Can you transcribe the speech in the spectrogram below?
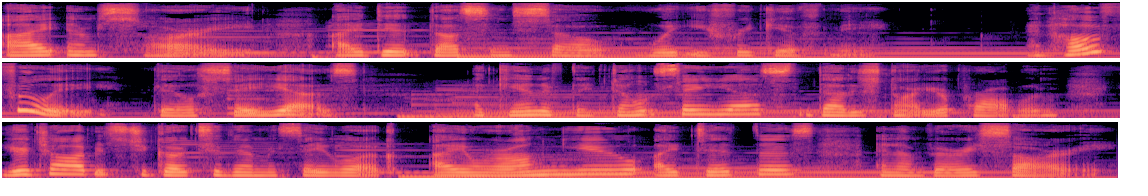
I am sorry. I did thus and so. Would you forgive me? And hopefully they'll say yes. Again, if they don't say yes, that is not your problem. Your job is to go to them and say, Look, I wronged you, I did this, and I'm very sorry.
